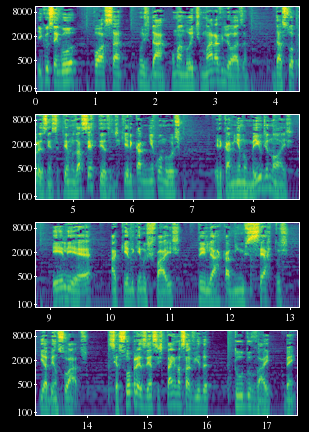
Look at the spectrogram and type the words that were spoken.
e que o Senhor possa nos dar uma noite maravilhosa da Sua presença e termos a certeza de que Ele caminha conosco, Ele caminha no meio de nós, Ele é aquele que nos faz trilhar caminhos certos e abençoados. Se a Sua presença está em nossa vida, tudo vai bem.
